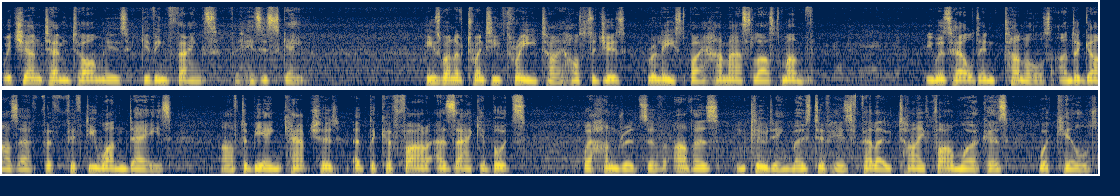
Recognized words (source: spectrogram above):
Wichian Temthong is giving thanks for his escape. He's one of 23 Thai hostages released by Hamas last month. He was held in tunnels under Gaza for 51 days after being captured at the Kfar Aza kibbutz, where hundreds of others, including most of his fellow Thai farm workers, were killed.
